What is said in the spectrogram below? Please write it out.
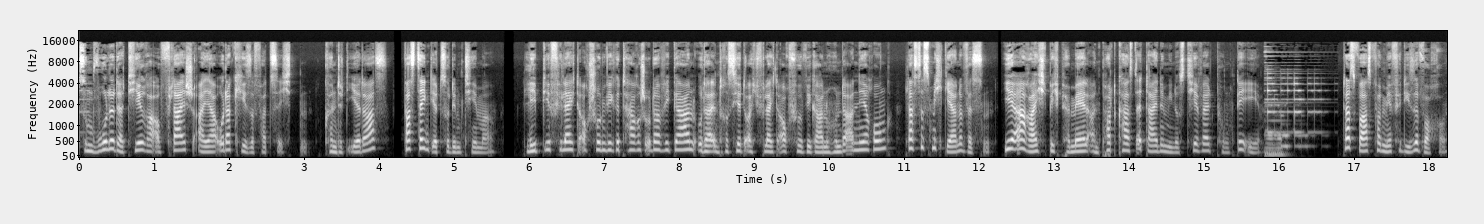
Zum Wohle der Tiere auf Fleisch, Eier oder Käse verzichten. Könntet ihr das? Was denkt ihr zu dem Thema? Lebt ihr vielleicht auch schon vegetarisch oder vegan oder interessiert euch vielleicht auch für vegane Hundeernährung? Lasst es mich gerne wissen. Ihr erreicht mich per Mail an podcast.deine-tierwelt.de. Das war's von mir für diese Woche.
